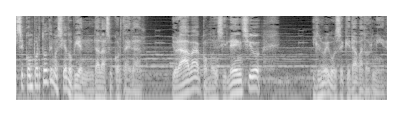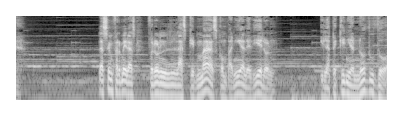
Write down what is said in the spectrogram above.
Se comportó demasiado bien, dada su corta edad. Lloraba como en silencio y luego se quedaba dormida. Las enfermeras fueron las que más compañía le dieron y la pequeña no dudó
